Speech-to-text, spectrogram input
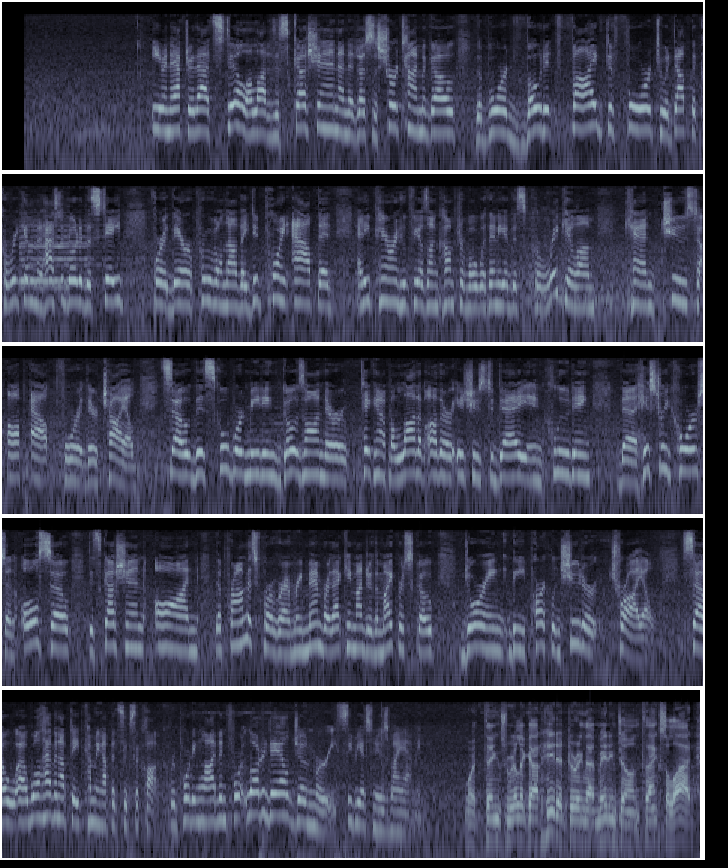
Even after that, still a lot of discussion. And just a short time ago, the board voted five to four to adopt the curriculum. It has to go to the state for their approval. Now, they did point out that any parent who feels uncomfortable with any of this curriculum can choose to opt out for their child. So this school board meeting goes on. They're taking up a lot of other issues today, including the history course and also discussion on the Promise program. Remember, that came under the microscope during the Parkland shooter trial. So uh, we'll have an update coming up at 6 o'clock. Reporting live in Fort Lauderdale, Joan Murray, CBS News Miami. Well, things really got heated during that meeting, Joan. Thanks a lot.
